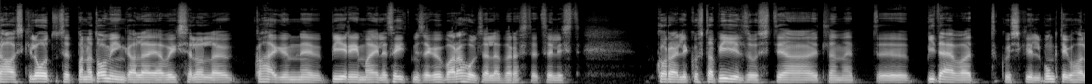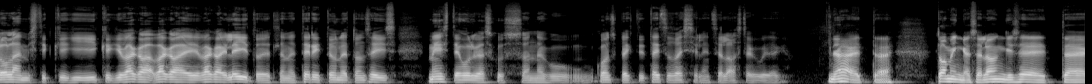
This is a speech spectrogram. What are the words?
tahakski lootused panna Tomingale ja võiks seal olla kahekümne piirimaile sõitmisega juba rahul, sellepärast et sellist korralikku stabiilsust ja ütleme, et äh, pidevat kuskil punkti kohal olemist ikkagi, ikkagi väga, väga ei, väga ei leidu, ütleme, et eriti õnnetu on seis meeste hulgas, kus on nagu konspektid täitsa sassi läinud selle aastaga kuidagi. jah, et äh, Tomingasel ongi see, et äh,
